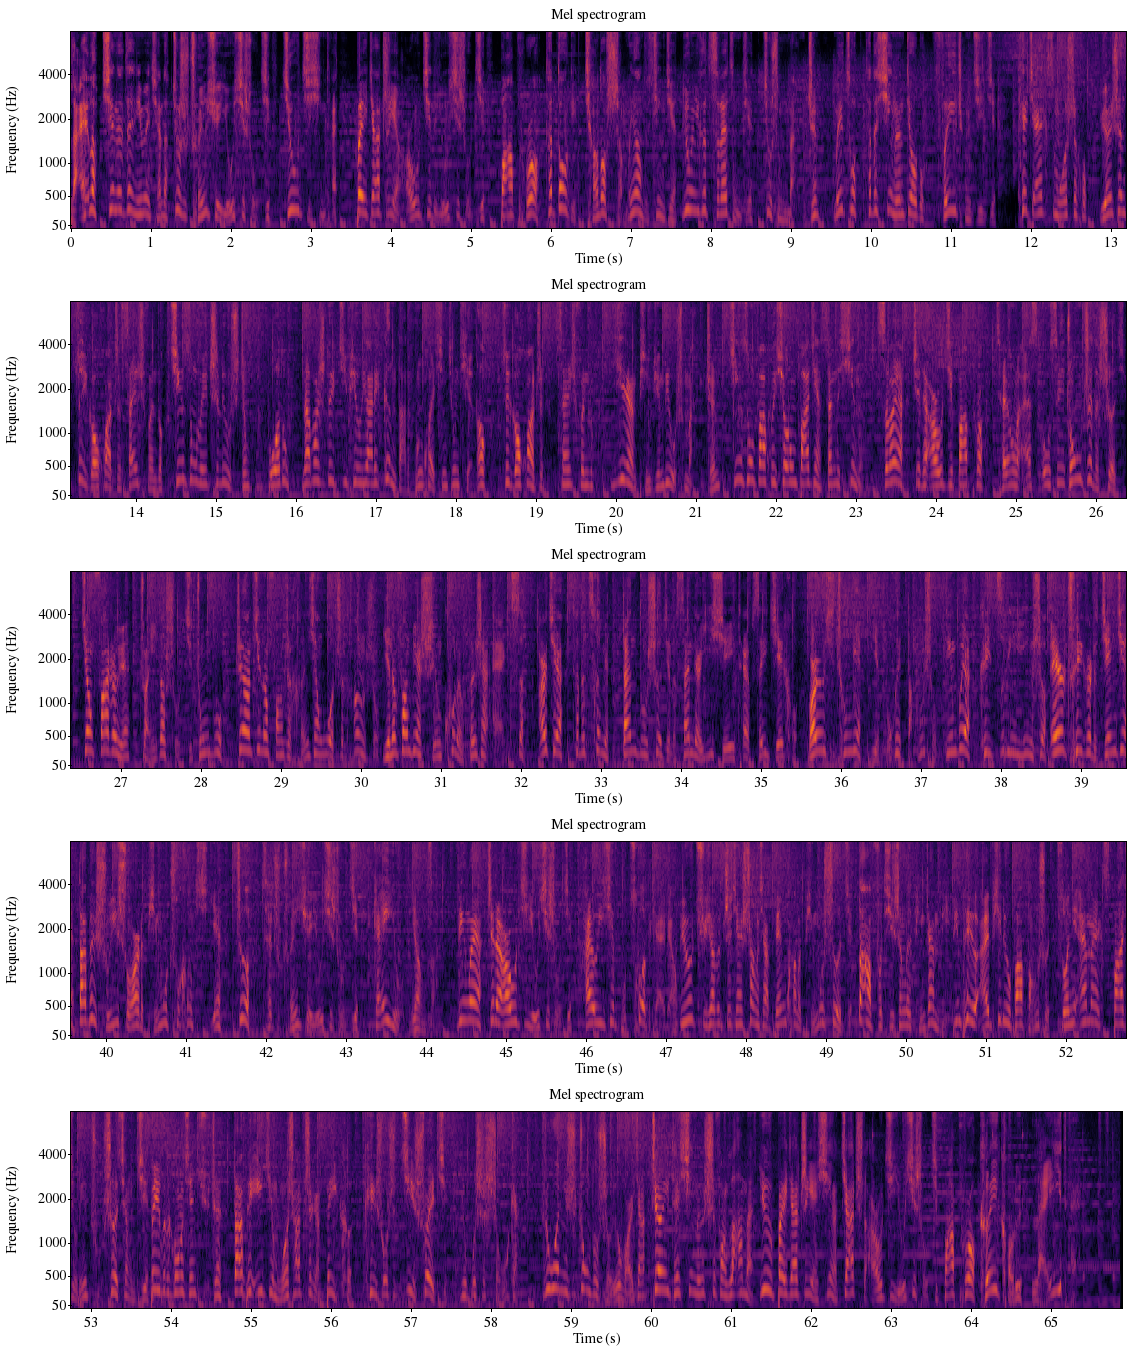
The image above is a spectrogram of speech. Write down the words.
来了，现在在你面前的就是纯血游戏手机究极形态，败家之眼 ROG 的游戏手机八 Pro，它到底强到什么样的境界？用一个词来总结，就是满帧。没错，它的性能调度非常积极。开启 X 模式后，原生最高画质三十分钟，轻松维持六十帧不波动。哪怕是对 GPU 压力更大的崩坏星穹铁道，最高画质三十分钟依然平均六十满帧，轻松发挥骁龙八剑三的性能。此外啊，这台 ROG 八 Pro 采用了 SOC 中置的设计，将发热源转移到手机中部，这样既能防止横向握持烫手，也能方便使用酷冷风扇 X。而且它的侧面单独设计了三点一协议 Type C 接口，玩游戏充电也不会挡手。顶部呀可以自定义映射 Air Trigger 的肩键，搭配数一数二的屏幕触控体验。这这才是纯血游戏手机该有的样子。另外啊，这台 ROG 游戏手机还有一些不错的改良，比如取消了之前上下边框的屏幕设计，大幅提升了屏占比，并配有 IP68 防水、索尼 MX890 主摄像机，背部的光显矩阵搭配 AG 磨砂质感贝壳，可以说是既帅气又不失手感。如果你是重度手游玩家，这样一台性能释放拉满又有败家之眼信仰加持的 ROG 游戏手机8 Pro，可以考虑来一台。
